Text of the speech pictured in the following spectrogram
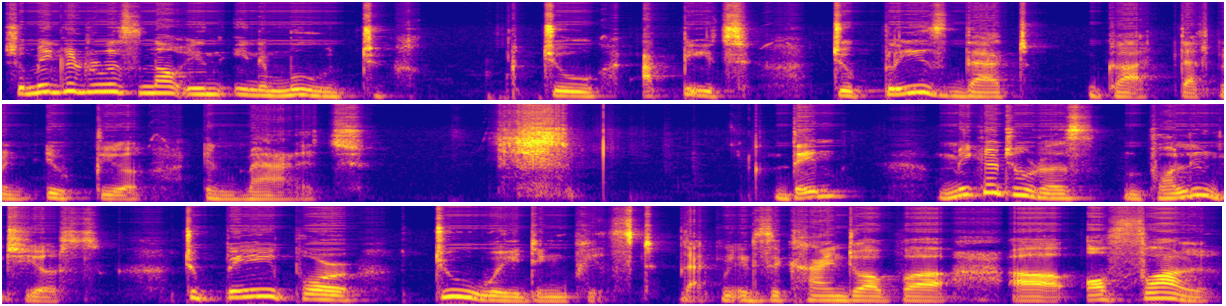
So Megadorus now in, in a mood to appease, to please that guy, that means Euclio, in marriage. Then Megadorus volunteers to pay for two wedding feasts. That means it's a kind of uh, uh, offer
